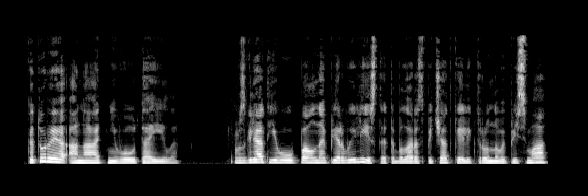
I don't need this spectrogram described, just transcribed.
которые она от него утаила. Взгляд его упал на первый лист. Это была распечатка электронного письма,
